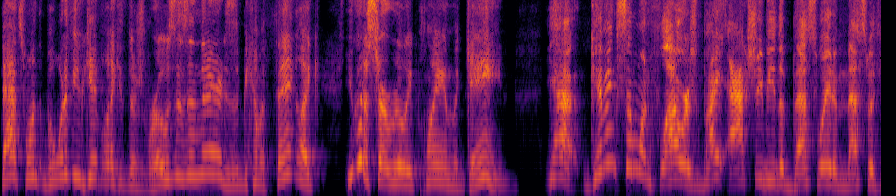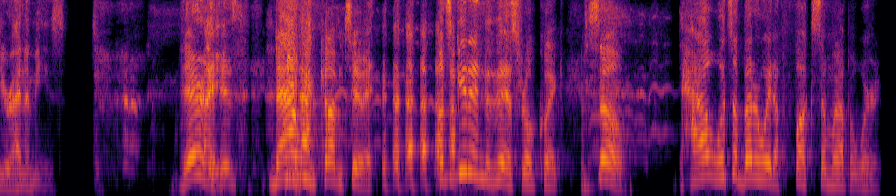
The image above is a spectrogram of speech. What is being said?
that's one. But what if you get like if there's roses in there? Does it become a thing? Like you got to start really playing the game. yeah, giving someone flowers might actually be the best way to mess with your enemies. There it is. Now Yeah. we've come to it. Let's get into this real quick. So, how? What's a better way to fuck someone up at work?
